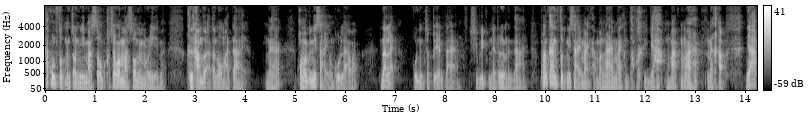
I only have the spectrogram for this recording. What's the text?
ถ้าคุณฝึกมันจนมี muscle เขาเรียกว่า muscle memory ใช่ไหมคือทำโดยอัตโนมัติได้นะฮะพอมันเป็นนิสัยของคุณแล้วอะนั่นแหละ คุณถึงจะเปลี่ยนแปลง ชีวิตในเรื่องนั้นได้ เพราะการฝึกนิสัยใหม่ถามว่าง่ายไหมคำตอบคือยากมากๆนะครับ ยาก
